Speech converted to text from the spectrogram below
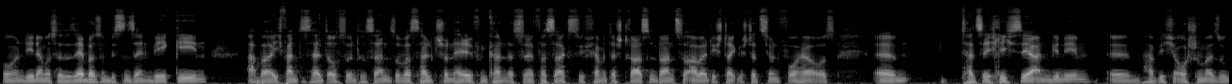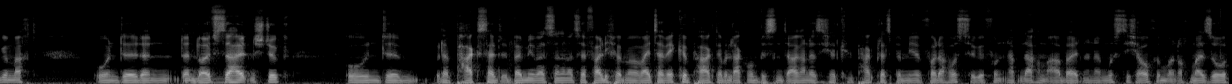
und jeder muss also selber so ein bisschen seinen Weg gehen. Aber ich fand es halt auch so interessant, so was halt schon helfen kann, dass du einfach sagst, ich fahre mit der Straßenbahn zur Arbeit, ich steige eine Station vorher aus. Ähm, tatsächlich sehr angenehm, ähm, habe ich auch schon mal so gemacht. Und äh, dann, dann mhm. läufst du halt ein Stück und ähm, oder parkst halt, bei mir war es dann immer der Fall, ich habe immer weiter weggeparkt, aber lag auch ein bisschen daran, dass ich halt keinen Parkplatz bei mir vor der Haustür gefunden habe nach dem Arbeiten und dann musste ich auch immer noch mal so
